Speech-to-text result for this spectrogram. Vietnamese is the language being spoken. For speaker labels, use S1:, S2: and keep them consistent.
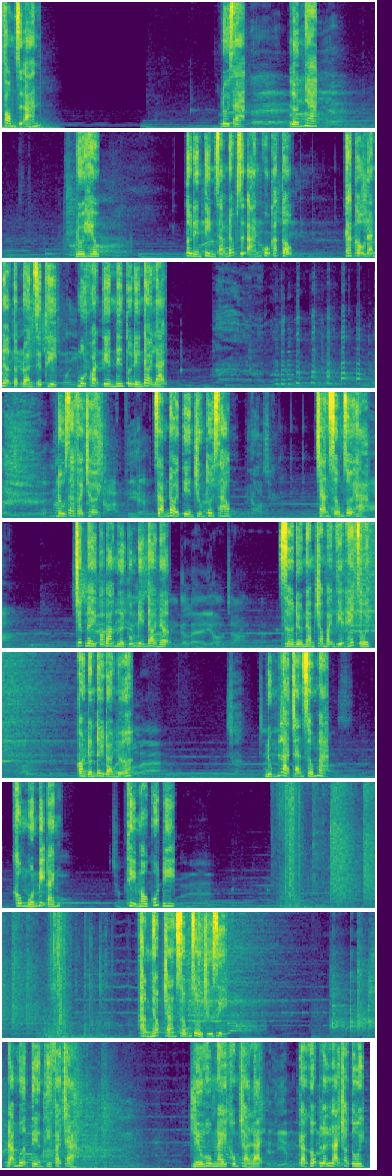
S1: Phòng dự án. Đôi già. Lớn nha. Đôi heo. Tôi đến tìm giám đốc dự án của các cậu. Các cậu đã nợ tập đoàn Diệp Thị. Một khoản tiền nên tôi đến đòi lại. Đâu ra vậy trời? Dám đòi tiền chúng tôi sao? Chán sống rồi hả? Trước đây có ba người cũng đến đòi nợ. Giờ đều nằm trong bệnh viện hết rồi. Còn đến đây đòi nữa. Đúng là chán sống mà. Không muốn bị đánh. Thì mau cút đi. Thằng nhóc chán sống rồi chứ gì? Đã mượn tiền thì phải trả. Nếu hôm nay không trả lại, Cả gốc lẫn lãi cho tôi,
